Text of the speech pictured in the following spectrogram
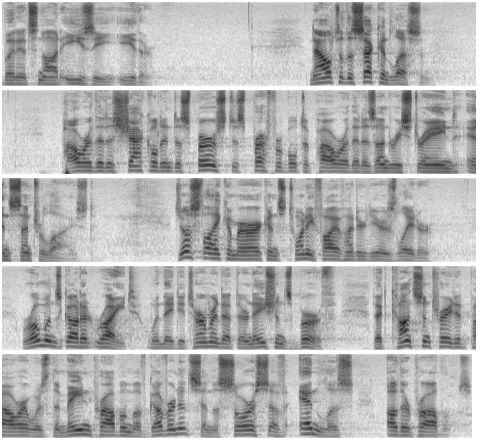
but it's not easy either. Now to the second lesson. Power that is shackled and dispersed is preferable to power that is unrestrained and centralized. Just like Americans 2,500 years later, Romans got it right when they determined at their nation's birth that concentrated power was the main problem of governance and the source of endless other problems.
